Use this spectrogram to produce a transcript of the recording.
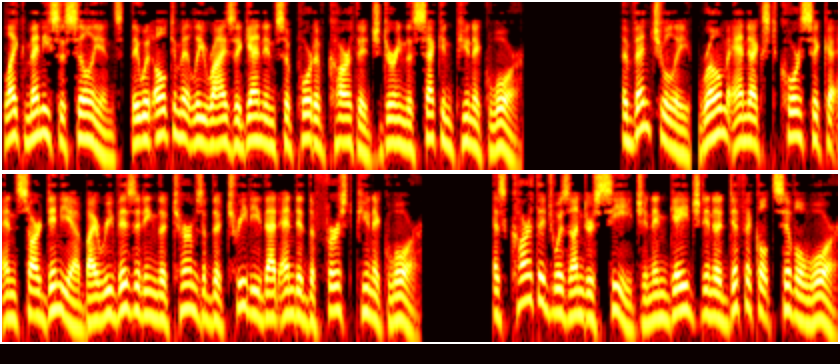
Like many Sicilians, they would ultimately rise again in support of Carthage during the Second Punic War. Eventually, Rome annexed Corsica and Sardinia by revisiting the terms of the treaty that ended the First Punic War. As Carthage was under siege and engaged in a difficult civil war,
